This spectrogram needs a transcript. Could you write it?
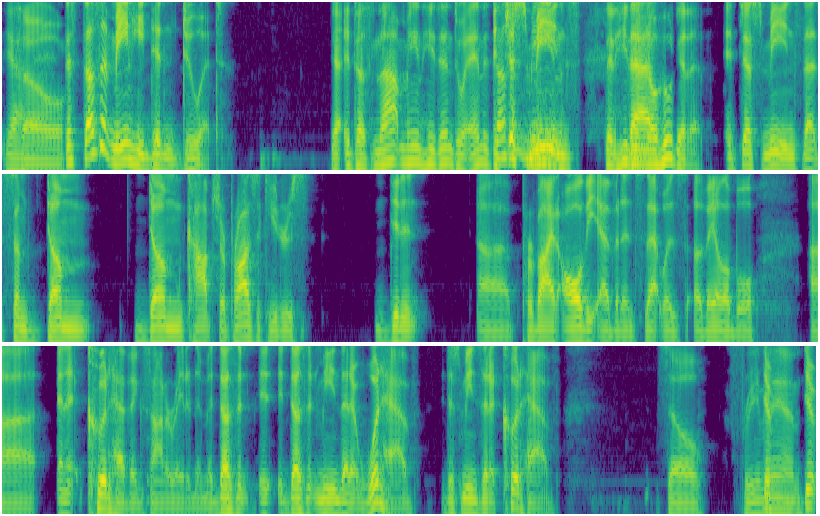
yeah So this doesn't mean he didn't do it yeah, it does not mean he didn't do it, and it, it just mean means that he that- didn't know who did it. it just means that some dumb dumb cops or prosecutors didn't uh, provide all the evidence that was available uh, and it could have exonerated him it doesn't it, it doesn't mean that it would have it just means that it could have so Free dif- man di-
